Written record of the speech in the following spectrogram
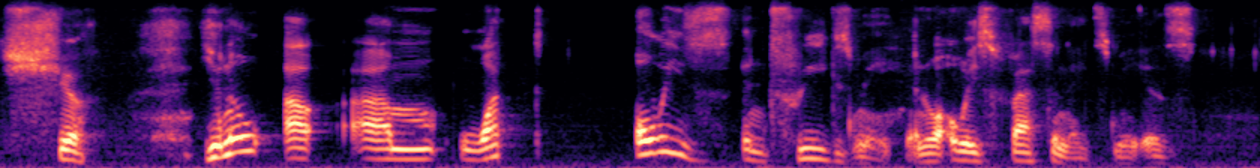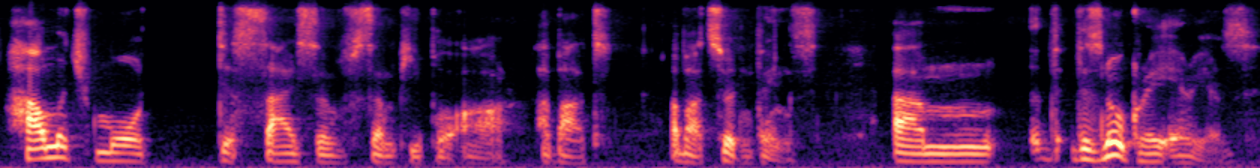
Sure. You know, uh, um, what always intrigues me and what always fascinates me is how much more decisive some people are about about certain things. Um, th- there's no gray areas.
